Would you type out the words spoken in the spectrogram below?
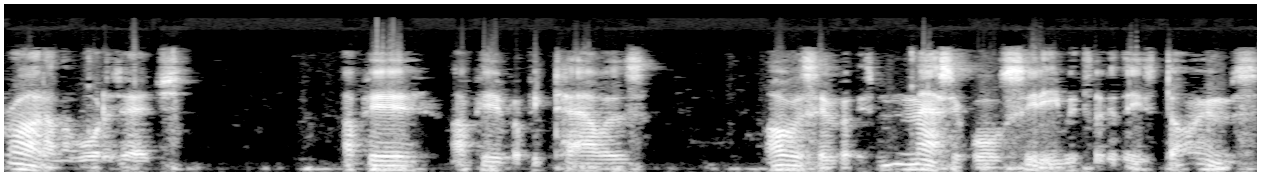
Right on the water's edge. Up here, up here, got big towers. Obviously, we've got this massive walled city with, look at these domes.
